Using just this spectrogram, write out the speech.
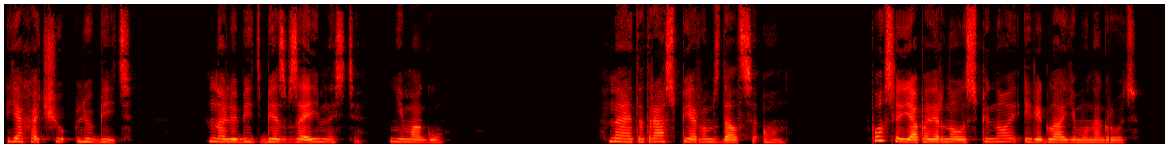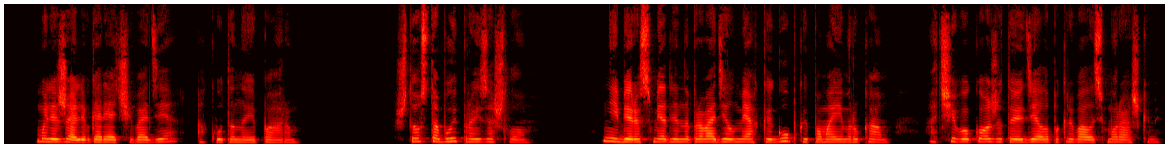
я хочу любить. Но любить без взаимности не могу. На этот раз первым сдался он. После я повернулась спиной и легла ему на грудь. Мы лежали в горячей воде, окутанные паром. «Что с тобой произошло?» Ниберус медленно проводил мягкой губкой по моим рукам, отчего кожа то и дело покрывалась мурашками.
